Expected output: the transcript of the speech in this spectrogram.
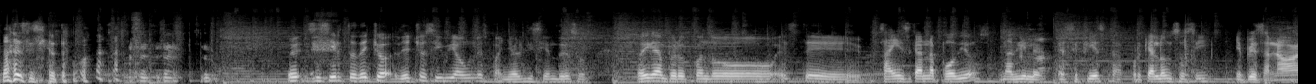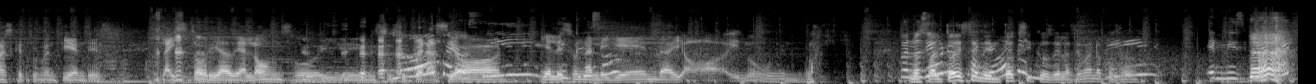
Ah, sí, es cierto. Eh, Sí, es cierto. De hecho, de hecho, sí vi a un español diciendo eso. Oigan, pero cuando este Sainz gana podios, nadie le hace fiesta, porque Alonso sí. Y empieza, no, es que tú no entiendes la historia de Alonso y de su No, superación. sí, Y él es una leyenda. Y, ay, no, no. Nos a un faltó este en español Tóxicos de la semana pasada. Sí, en mis viajes.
